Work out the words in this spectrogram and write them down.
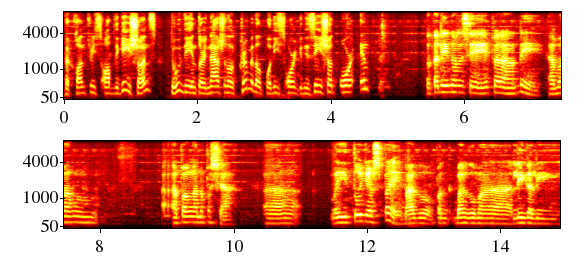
the country's obligations to the International Criminal Police Organization or INT Matalino rin si Ferrari. Habang, habang ano pa siya, ah, may two years pa eh, bago, pag, bago ma legally,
